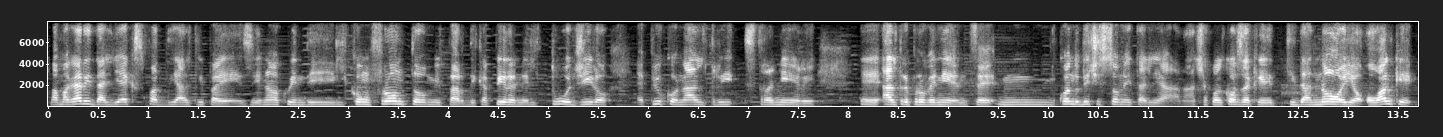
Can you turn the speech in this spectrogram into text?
ma magari dagli expat di altri paesi, no? Quindi il confronto, mi pare di capire, nel tuo giro è più con altri stranieri eh, altre provenienze. Mm, quando dici sono italiana, c'è qualcosa che ti dà noia o anche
